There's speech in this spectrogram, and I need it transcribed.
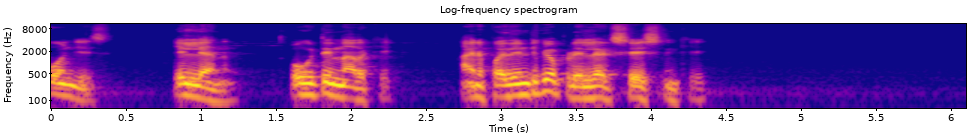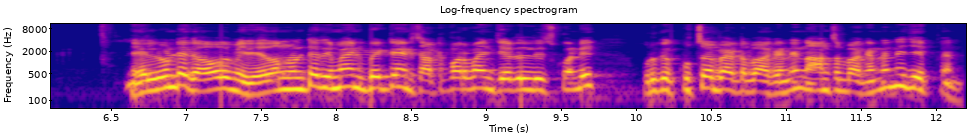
ఫోన్ చేసి. వెళ్ళాను. ఒకటిన్నరకి. ఆయన పదింటికి ఇప్పుడు వెళ్ళాడు స్టేషన్కి. ఎల్లుంటే కావాలి మీరు. ఏదైనా ఉంటే రిమైండ్ పెట్టండి చట్టపరమైన చర్యలు తీసుకోండి. ఊరికే కూర్చోబెట్టబాకండి నాంచబాకండి అని చెప్పాను.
